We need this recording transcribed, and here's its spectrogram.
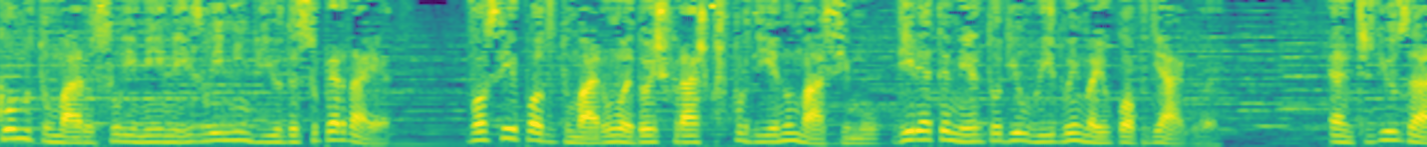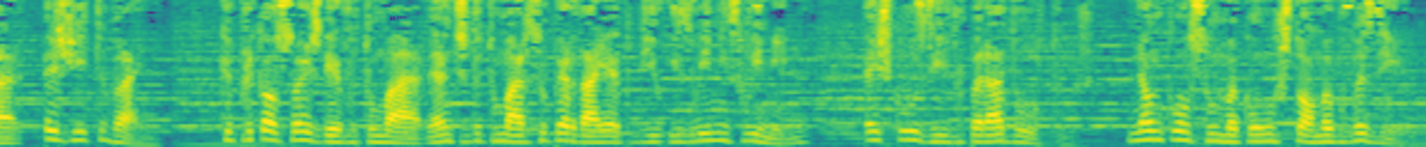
Como tomar o Slimin e Slimin Bio da Super Diet? Você pode tomar um a dois frascos por dia no máximo, diretamente ou diluído em meio copo de água. Antes de usar, agite bem. Que precauções devo tomar antes de tomar Super Diet Bio Slim Slimin? É exclusivo para adultos. Não consuma com o estômago vazio.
